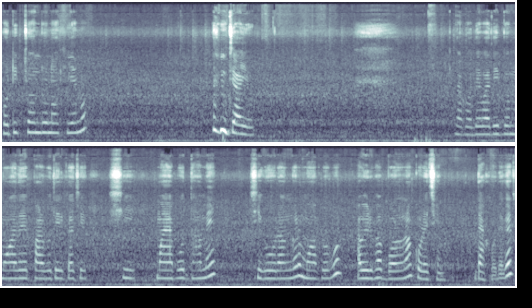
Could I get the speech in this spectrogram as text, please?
ফটিকচন্দ্র না কি যেন? যাই হোক। দেখো দেবাদিব্য মহাদেব পার্বতীর কাছে শ্রী মায়াপুর ধামে শ্রী গৌরাঙ্গর মহাপ্রভুর আবির্ভাব বর্ণনা করেছেন। দেখো, দেখেছ?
